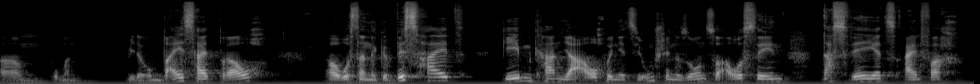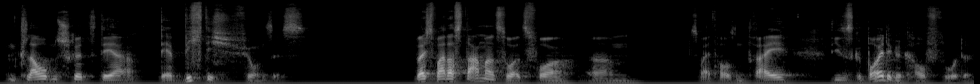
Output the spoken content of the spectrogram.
ähm, wo man wiederum Weisheit braucht, aber wo es dann eine Gewissheit geben kann, ja auch wenn jetzt die Umstände so und so aussehen, das wäre jetzt einfach ein Glaubensschritt, der, der wichtig für uns ist. Vielleicht war das damals so, als vor ähm, 2003 dieses Gebäude gekauft wurde,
